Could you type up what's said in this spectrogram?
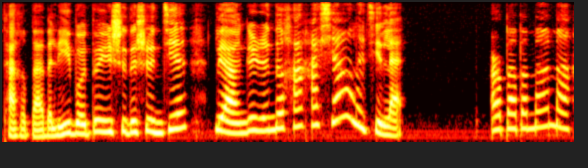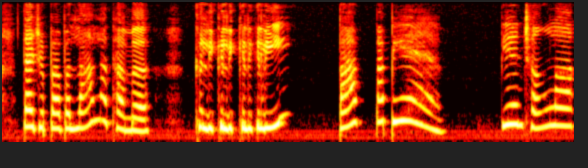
他和巴巴利伯对视的瞬间，两个人都哈哈笑了起来。而爸爸妈妈带着巴巴拉拉他们，克里克里克里克里，巴巴变，变成了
